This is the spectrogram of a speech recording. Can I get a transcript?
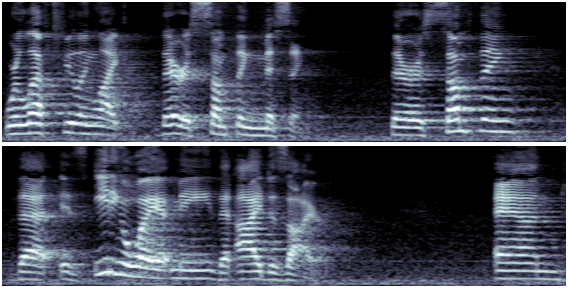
we're left feeling like there is something missing. There is something that is eating away at me that I desire. And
